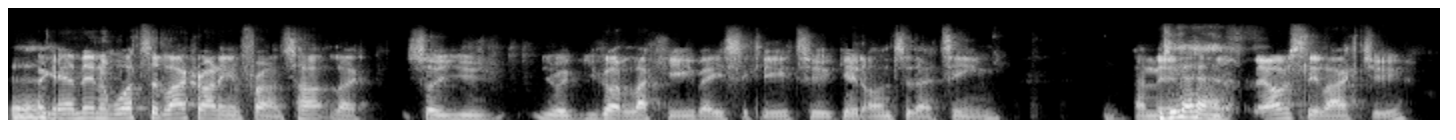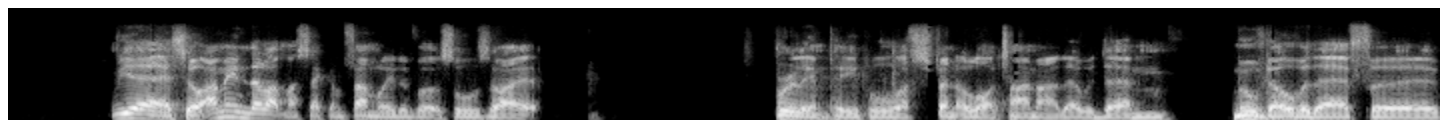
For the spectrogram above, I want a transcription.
Yeah. Okay, and then what's it like riding in France? How like so you you you got lucky basically to get onto that team, and then yeah. they obviously liked you. Yeah, so I mean they're like my second family. The Wurzels, like brilliant people. I've spent a lot of time out there with them. Moved over there for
